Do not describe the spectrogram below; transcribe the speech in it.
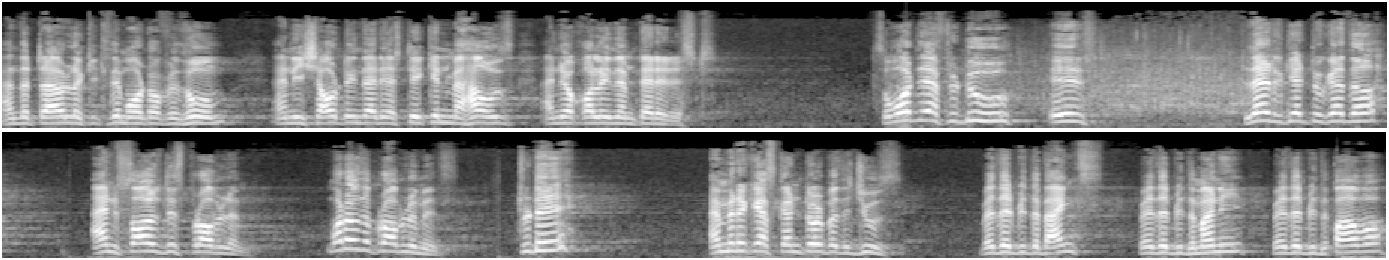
and the traveler kicks him out of his home, and he's shouting that he has taken my house, and you're calling them terrorists. So what they have to do is, let's get together and solve this problem. Whatever the problem is. Today, America is controlled by the Jews, whether it be the banks, whether it be the money, whether it be the power.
